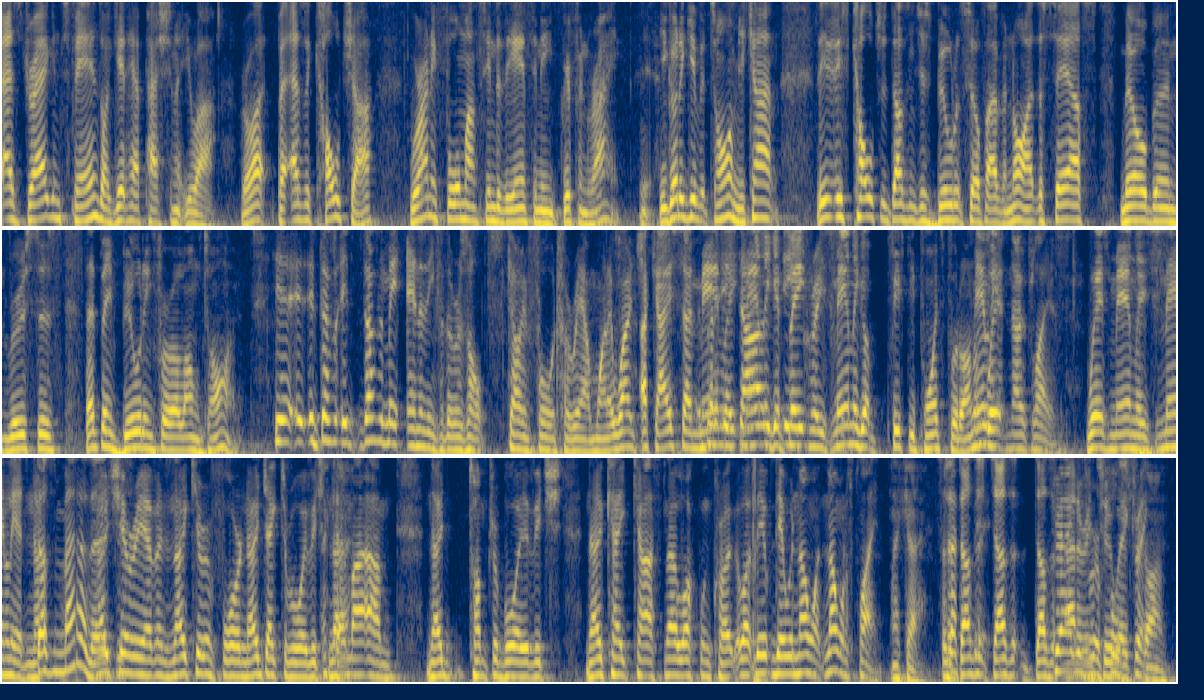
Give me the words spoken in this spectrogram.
as Dragons fans, I get how passionate you are, right? But as a culture, we're only four months into the Anthony Griffin reign. Yeah. You've got to give it time. You can't. This culture doesn't just build itself overnight. The Souths, Melbourne, Roosters, they've been building for a long time. Yeah, it, it, doesn't. It doesn't mean anything for the results going forward for round one. It won't. Okay, so Manly, Manly get beat. Manly got 50 points put on Manly. Manly had no players. Where's Manly's? Manly had no. Doesn't matter though. No Cherry. Evans, no Kieran Foran, no Jake Trbojevic, okay. no um, no Tom Trbojevic, no Cade Cust, no Lachlan Croker. Like there, there, were no one. No one was playing. Okay. So, so does it does it does it matter in two weeks' strength. time?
